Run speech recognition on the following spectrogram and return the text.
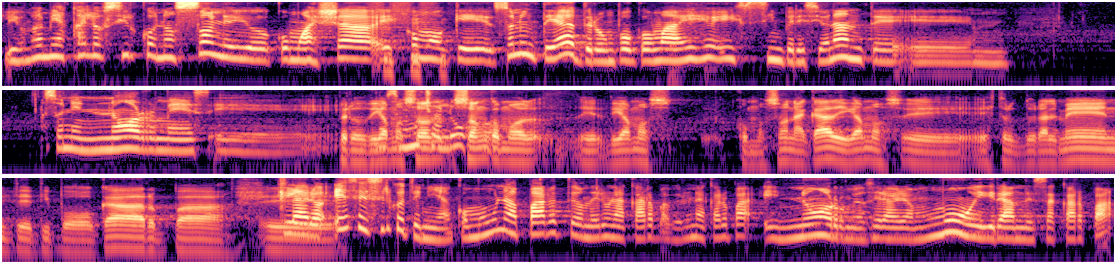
Le digo, mami, acá los circos no son, le digo, como allá, es como que son un teatro un poco más, es, es impresionante. eh, son enormes. eh, Pero digamos, son, son como, eh, digamos, como son acá, digamos, eh, estructuralmente, tipo carpa. eh, Claro, ese circo tenía como una parte donde era una carpa, pero una carpa enorme, o sea, era muy grande esa carpa,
